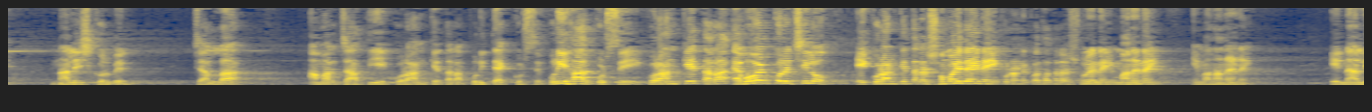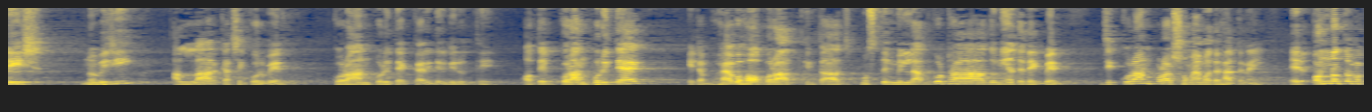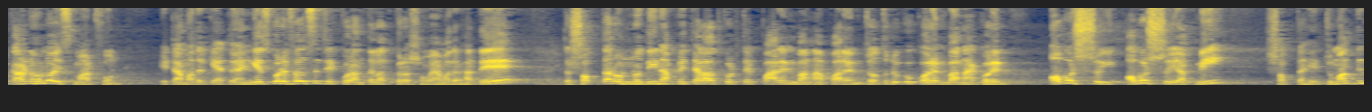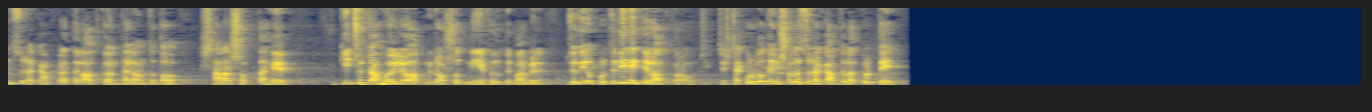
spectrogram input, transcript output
নালিশ করবেন যে আল্লাহ, আমার জাতি এই কোরআনকে তারা পরিত্যাগ করছে, পরিহার করছে। এই কোরআনকে তারা অ্যাভয়েড করেছিল। এই কোরআনকে তারা সময় দেয় নাই। কোরআনের কথা তারা শুনে নাই মানে নাই, ইমান আনে নাই। এই নালিশ নবীজি আল্লাহর কাছে করবেন কোরআন পরিত্যাগকারীদের বিরুদ্ধে। অতএব কোরআন পরিত্যাগ এটা ভয়াবহ অপরাধ, কিন্তু আজ মুসলিম মিল্লাত গোটা দুনিয়াতে দেখবেন যে কোরআন পড়ার সময় আমাদের হাতে নাই। এর অন্যতম কারণ হলো স্মার্টফোন। এটা আমাদেরকে এত এঙ্গেজ করে ফেলছে যে কোরআন তেলাত করার সময় আমাদের হাতে তো সপ্তাহের অন্য দিন আপনি তেলাওয়াত করতে পারেন বা না পারেন, যতটুকু করেন বা না করেন, অবশ্যই অবশ্যই আপনি সপ্তাহে জুমার দিন সুরা কাপটা তেলাওয়াত করেন, তাহলে অন্তত সারা সপ্তাহের কিছুটা হইলেও আপনি রসদ নিয়ে ফেলতে পারবেন। যদিও প্রতিদিনই তেলাওয়াত করা উচিত। চেষ্টা করব তো ইনশাল্লাহ সুরা কাপ তেলাওয়াত করতে।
